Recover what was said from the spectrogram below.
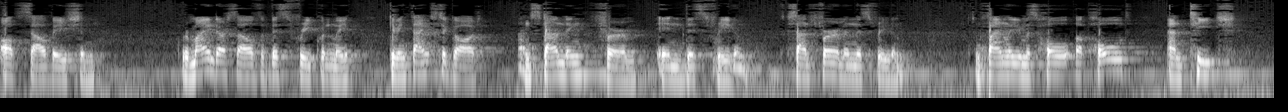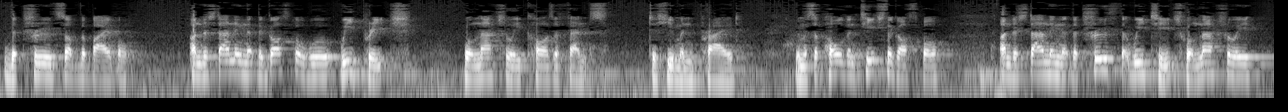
of salvation. Remind ourselves of this frequently, giving thanks to God and standing firm in this freedom. Stand firm in this freedom. And finally, we must hold, uphold and teach the truths of the Bible, understanding that the gospel will, we preach will naturally cause offense to human pride. We must uphold and teach the gospel, understanding that the truth that we teach will naturally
